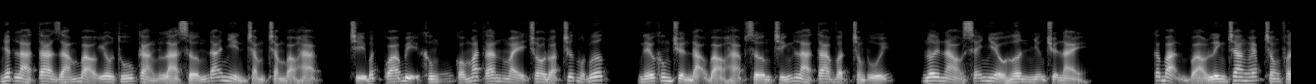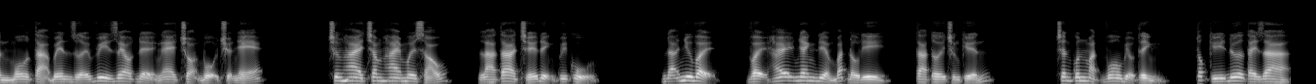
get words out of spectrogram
nhất là ta dám bảo yêu thú càng là sớm đã nhìn chằm chằm bảo hạp, chỉ bất quá bị không có mắt ăn mày cho đoạt trước một bước, nếu không truyền đạo bảo hạp sớm chính là ta vật trong túi, nơi nào sẽ nhiều hơn những chuyện này. Các bạn vào link trang web trong phần mô tả bên dưới video để nghe chọn bộ chuyện nhé. Chương 226, là ta chế định quy củ. Đã như vậy, vậy hãy nhanh điểm bắt đầu đi, ta tới chứng kiến. Chân quân mặt vô biểu tình, tốc ký đưa tay ra,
